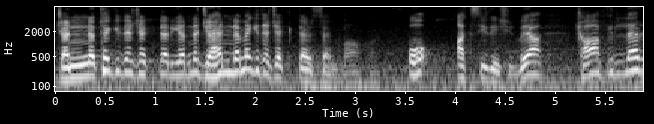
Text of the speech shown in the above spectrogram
cennete gidecekler yerine cehenneme gidecek dersen o aksi değişir. Veya kafirler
